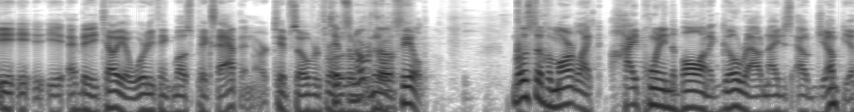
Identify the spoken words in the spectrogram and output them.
i i I bet he tell you where do you think most picks happen? Or tips over throws Tips over the middle of overthrows. the field. Most of them aren't like high pointing the ball on a go route, and I just out jump you.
